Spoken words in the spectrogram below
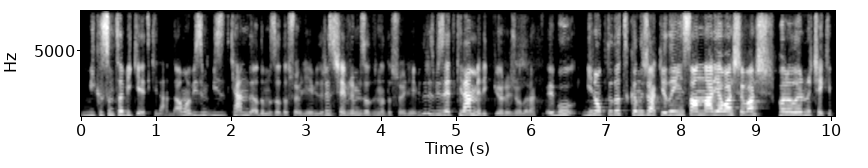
bir kısım tabii ki etkilendi ama bizim biz kendi adımıza da söyleyebiliriz, çevremiz adına da söyleyebiliriz. Biz etkilenmedik görece olarak. E, bu bir noktada tıkanacak ya da insanlar yavaş yavaş paralarını çekip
